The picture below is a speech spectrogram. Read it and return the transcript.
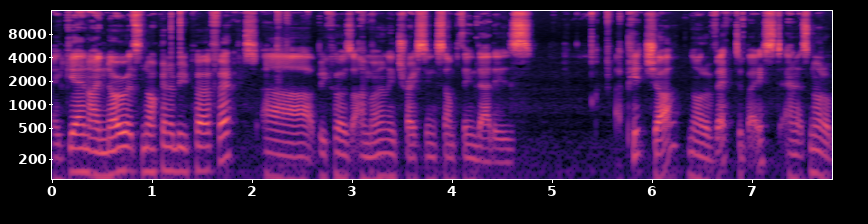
Again, I know it's not going to be perfect uh, because I'm only tracing something that is a picture, not a vector based, and it's not a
